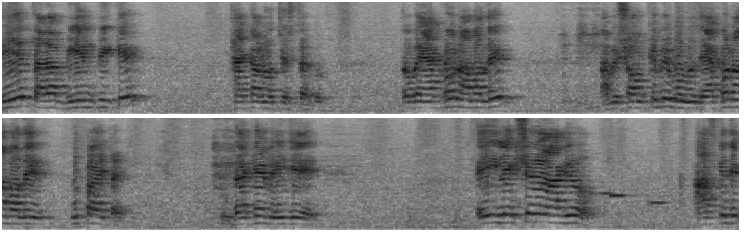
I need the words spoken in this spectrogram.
দিয়ে তারা বিএনপি কে ঠেকানোর চেষ্টা করছে। তবে এখন আমাদের, আমি সংক্ষেপে বলব যে এখন আমাদের উপায়টা কি? দেখেন এই যে, এই ইলেকশনের আগেও আজকে যে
